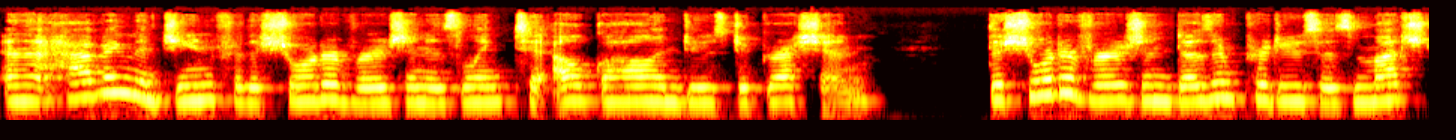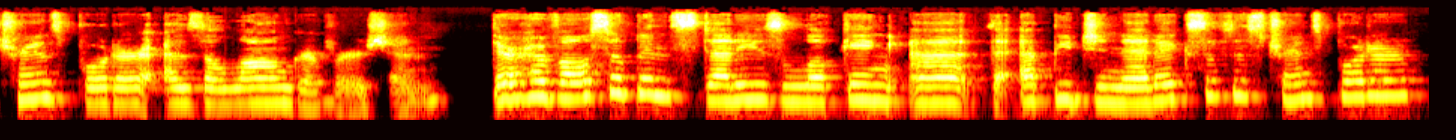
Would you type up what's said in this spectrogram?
and that having the gene for the shorter version is linked to alcohol induced aggression. The shorter version doesn't produce as much transporter as the longer version. There have also been studies looking at the epigenetics of this transporter,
